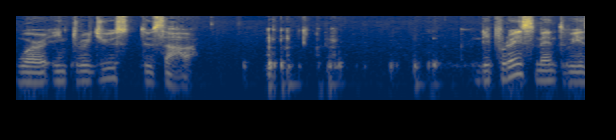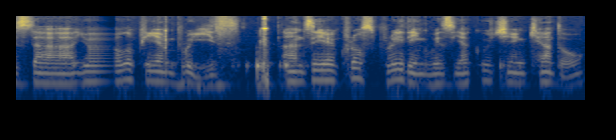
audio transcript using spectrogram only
were introduced to Saha. Replacement with the European breeds and their crossbreeding with Yakutian cattle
